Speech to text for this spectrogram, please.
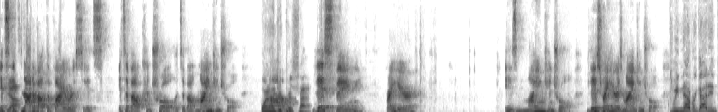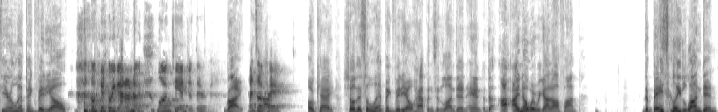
it's Yeah. it's not about the virus it's it's about control it's about mind control One hundred um, percent. this thing right here is mind control. This right here is mind control. We never got into your Olympic video. okay, we got on a long tangent there. Right. That's got- okay. Okay. So this Olympic video happens in London, and the, I, I know where we got off on. The basically London,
